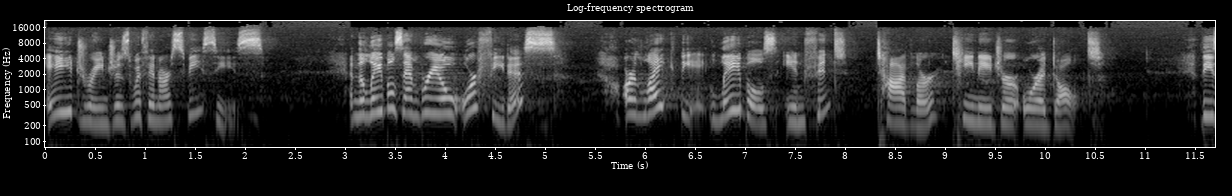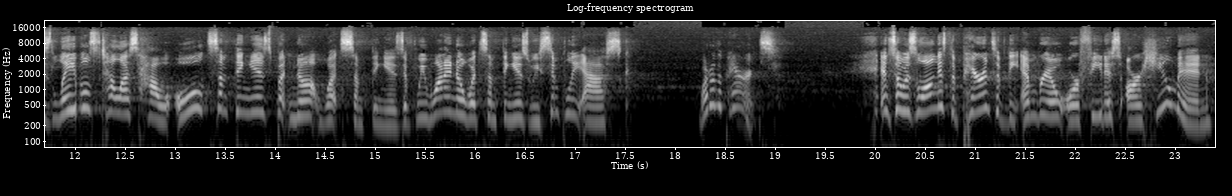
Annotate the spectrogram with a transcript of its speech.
age ranges within our species. And the labels embryo or fetus are like the labels infant, toddler, teenager, or adult. These labels tell us how old something is, but not what something is. If we want to know what something is, we simply ask, what are the parents? And so, as long as the parents of the embryo or fetus are human,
